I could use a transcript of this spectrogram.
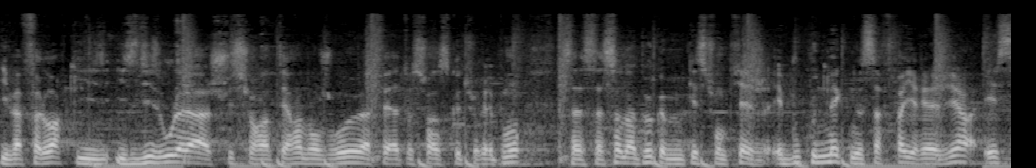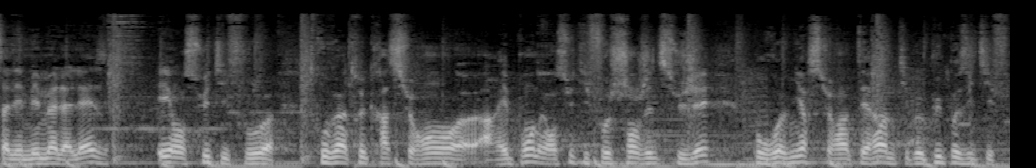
il va falloir qu'il se dise "Ouh là là, je suis sur un terrain dangereux, fais attention à ce que tu réponds." Ça, ça sonne un peu comme une question piège et beaucoup de mecs ne savent pas y réagir et ça les met mal à l'aise et ensuite il faut trouver un truc rassurant euh, à répondre et ensuite il faut changer de sujet pour revenir sur un terrain un petit peu plus positif.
